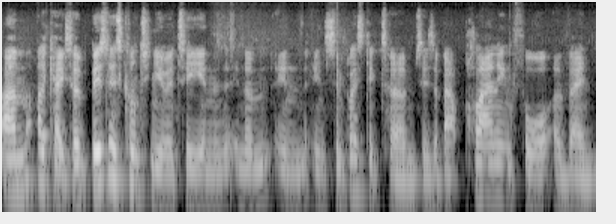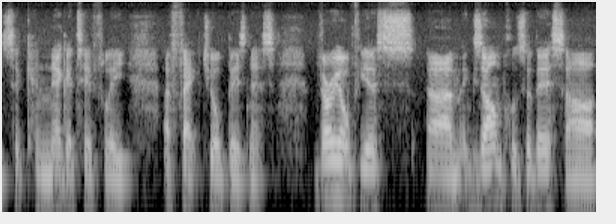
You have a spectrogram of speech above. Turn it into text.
Um, okay, so business continuity in, in in in simplistic terms is about planning for events that can negatively affect your business. Very obvious um, examples of this are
